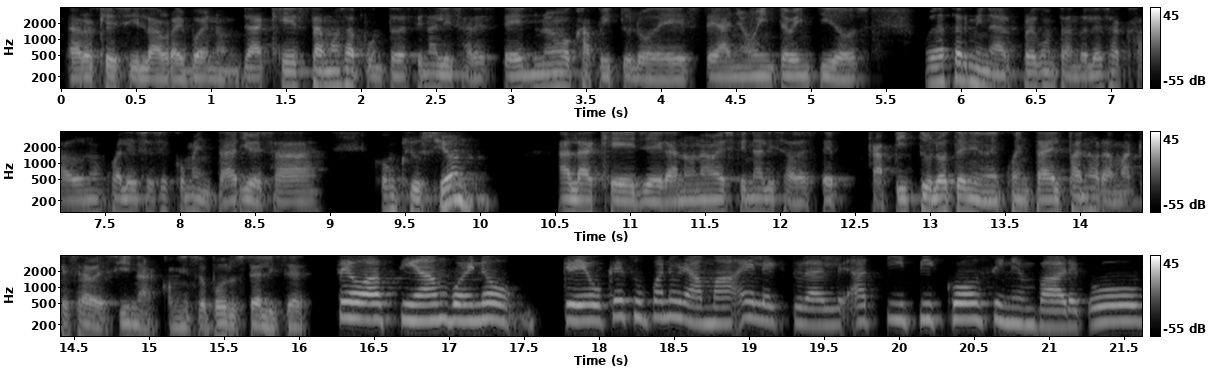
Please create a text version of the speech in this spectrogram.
Claro que sí, Laura. Y bueno, ya que estamos a punto de finalizar este nuevo capítulo de este año 2022, voy a terminar preguntándoles a cada uno cuál es ese comentario, esa conclusión a la que llegan una vez finalizado este capítulo, teniendo en cuenta el panorama que se avecina. Comienzo por usted, Alice. Sebastián, bueno, Creo que es un panorama electoral atípico, sin embargo,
